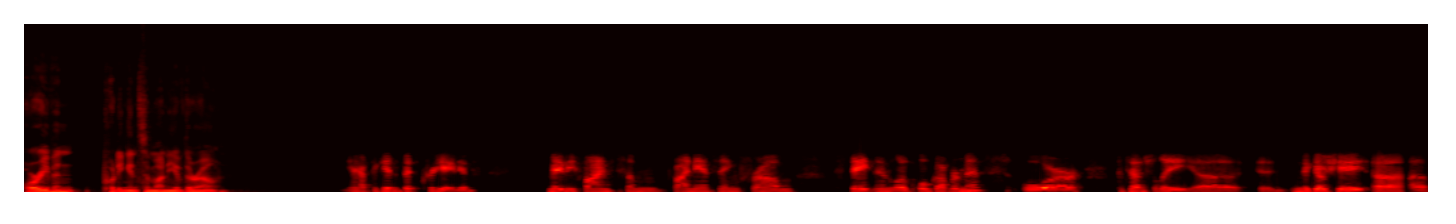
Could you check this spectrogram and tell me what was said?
or even putting in some money of their own. You have to get a bit creative, maybe find some financing from state and local governments, or potentially uh, negotiate a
